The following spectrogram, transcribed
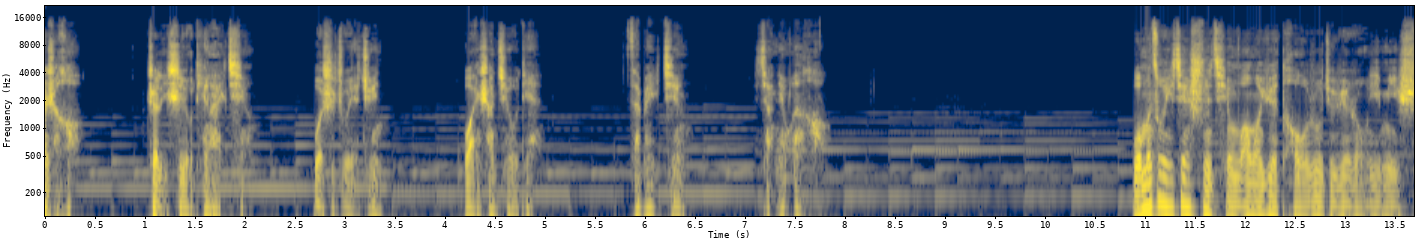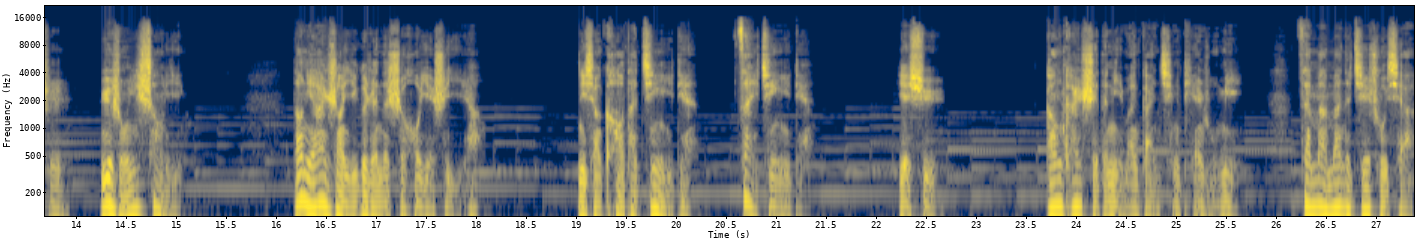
晚上好，这里是有天爱情，我是朱叶君。晚上九点，在北京向你问好。我们做一件事情，往往越投入就越容易迷失，越容易上瘾。当你爱上一个人的时候，也是一样。你想靠他近一点，再近一点。也许刚开始的你们感情甜如蜜，在慢慢的接触下，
